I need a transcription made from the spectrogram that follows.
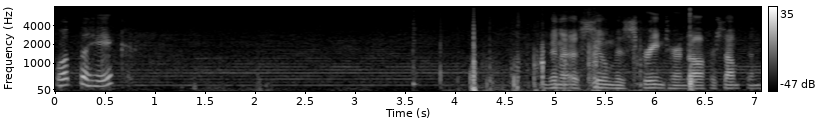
What the heck? I'm gonna assume his screen turned off or something.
